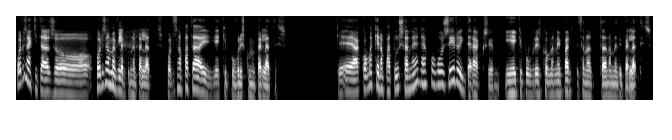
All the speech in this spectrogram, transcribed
χωρίς να κοιτάζω, χωρίς να με βλέπουν πελάτες, χωρίς να πατάει εκεί που βρίσκομαι πελάτες. Και ε, ακόμα και να πατούσανε να έχω εγώ zero interaction ή εκεί που βρίσκομαι να υπάρχει πιθανότητα να με δει πελάτης.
